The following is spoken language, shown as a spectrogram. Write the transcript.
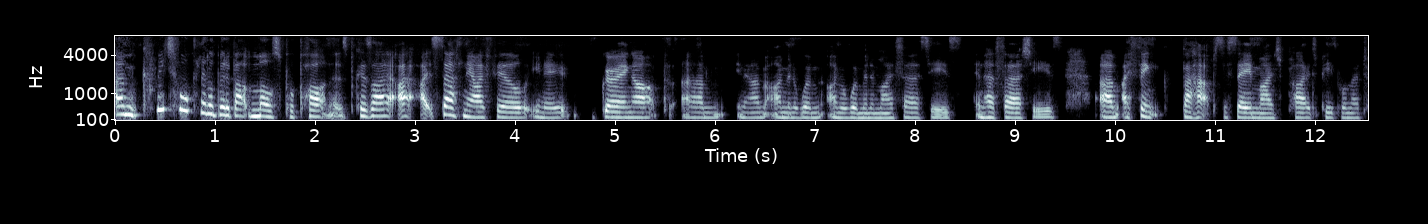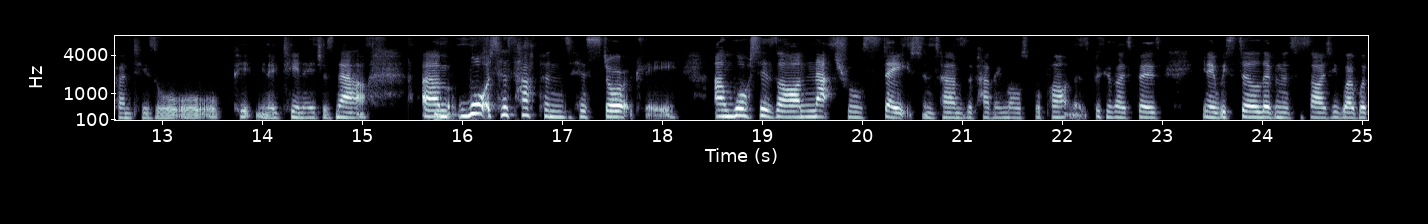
Um, can we talk a little bit about multiple partners? Because I, I, I certainly I feel you know growing up, um, you know, I'm, I'm, a woman, I'm a woman in my 30s, in her 30s. Um, I think perhaps the same might apply to people in their 20s or, or, or you know, teenagers now. Um, what has happened historically and what is our natural state in terms of having multiple partners? Because i suppose you know we still live in a society where we're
